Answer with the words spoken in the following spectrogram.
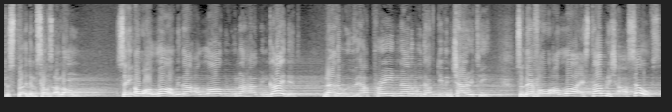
to spur themselves along saying Oh Allah without Allah we would not have been guided neither would we have prayed neither would we have given charity so therefore oh Allah establish ourselves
